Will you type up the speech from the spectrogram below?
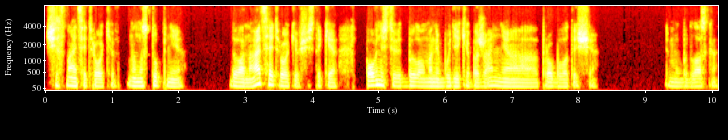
16 років на наступні 12 років, щось таке, повністю відбило у мене будь-яке бажання пробувати ще. Тому, будь ласка,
